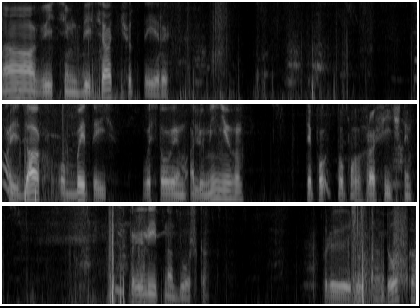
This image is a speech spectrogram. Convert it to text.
на 84. Ось дах оббитий листовим алюмінієвим топографічним. І прилітна дошка. Прилітна дошка.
